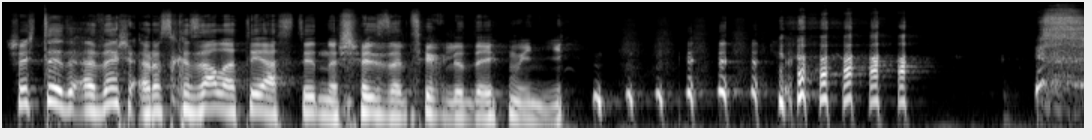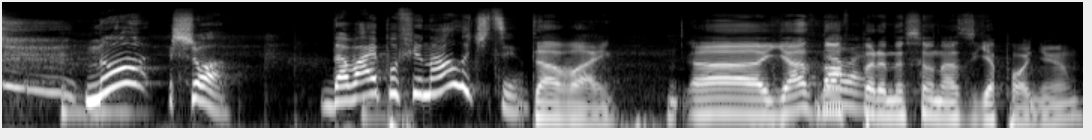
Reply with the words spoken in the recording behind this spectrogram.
Щось ти, знаєш, розказала ти, а стидно щось за цих людей мені. Ну, що, давай по фіналочці. Давай. Е, я знов Давай. перенесу нас в Японію.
